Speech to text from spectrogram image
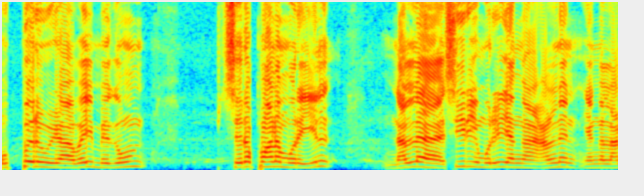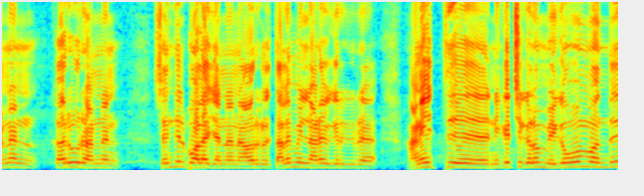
முப்பெரு விழாவை மிகவும் சிறப்பான முறையில் நல்ல சீரிய முறையில் எங்கள் அண்ணன் எங்கள் அண்ணன் கரூர் அண்ணன் செந்தில் பாலாஜி அண்ணன் அவர்கள் தலைமையில் நடைபெறுகிற அனைத்து நிகழ்ச்சிகளும் மிகவும் வந்து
